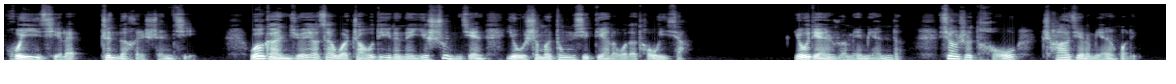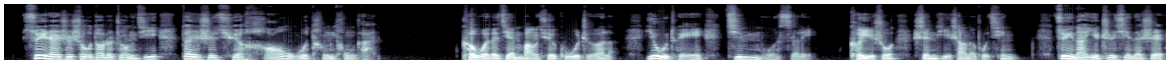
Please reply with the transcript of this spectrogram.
回忆起来，真的很神奇。我感觉呀，在我着地的那一瞬间，有什么东西电了我的头一下。有点软绵绵的，像是头插进了棉花里。虽然是受到了撞击，但是却毫无疼痛感。可我的肩膀却骨折了，右腿筋膜撕裂，可以说身体伤的不轻。最难以置信的是，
